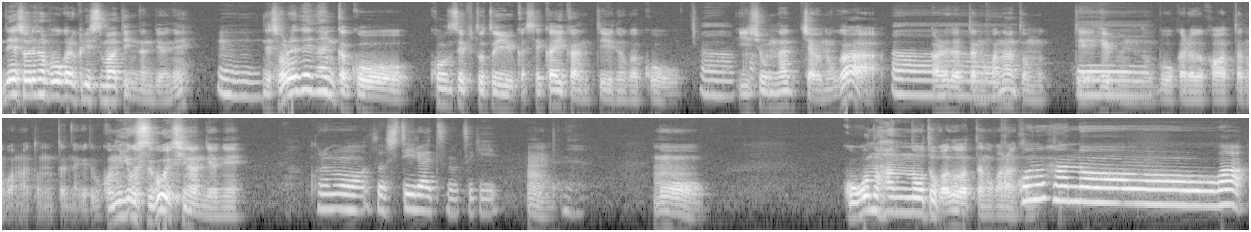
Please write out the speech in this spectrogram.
でそれのボーカルクリス・マーティンなんだよね。うんうん。でそれでなんかこうコンセプトというか世界観っていうのがこう一緒になっちゃうのがあれだったのかなと思ってへー。ヘブンのボーカルが変わったのかなと思ったんだけどこの曲すごい好きなんだよね。これもそうシティライツの次。うん。もうここの反応とかどうだったのかなことこの反応は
